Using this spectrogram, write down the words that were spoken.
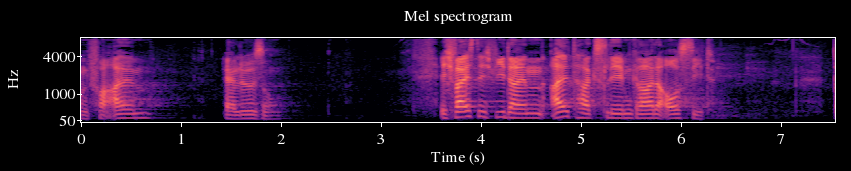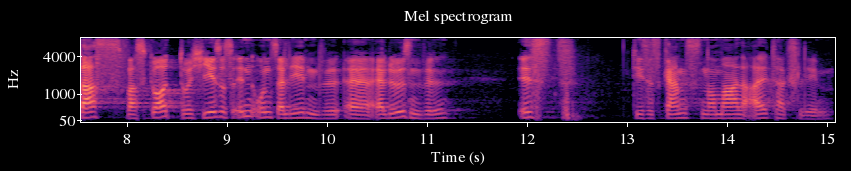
Und vor allem Erlösung. Ich weiß nicht, wie dein Alltagsleben gerade aussieht. Das, was Gott durch Jesus in uns erleben will, äh, erlösen will, ist dieses ganz normale Alltagsleben.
